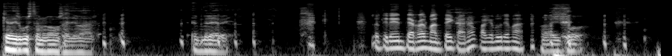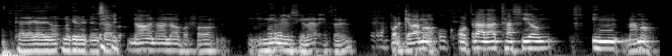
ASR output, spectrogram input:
Qué disgusto nos vamos a llevar. En breve. Lo tienen enterrado en manteca, ¿no? Para que dure más. Ay, po. Calla, calla, no, no quiero ni pensarlo. No, no, no, por favor. Ni mencionar eso, ¿eh? Porque vamos, otra adaptación. in- vamos,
